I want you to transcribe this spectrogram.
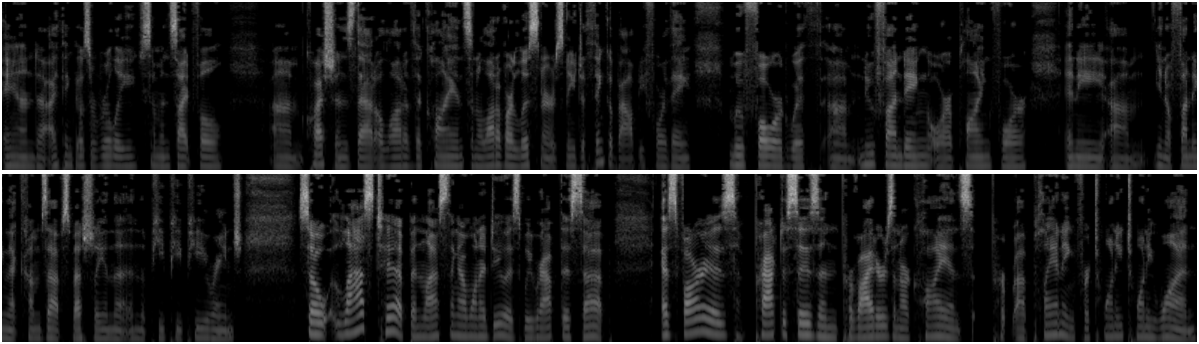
And uh, I think those are really some insightful um, questions that a lot of the clients and a lot of our listeners need to think about before they move forward with um, new funding or applying for any um, you know funding that comes up, especially in the in the PPP range. So, last tip and last thing I want to do is we wrap this up. As far as practices and providers and our clients pr- uh, planning for 2021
